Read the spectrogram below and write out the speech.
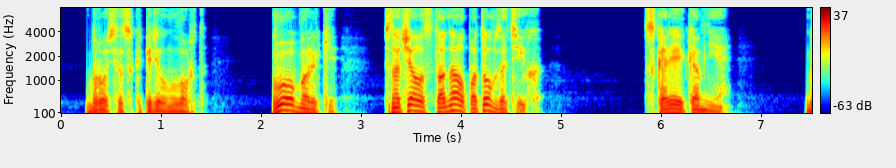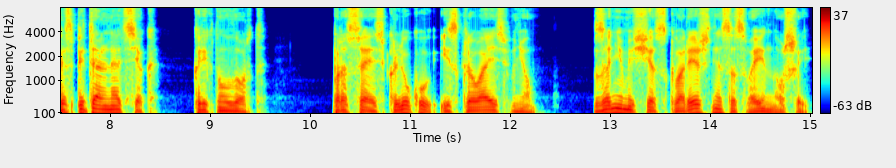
— бросился к перилам лорд. «В обмороке! Сначала стонал, потом затих!» «Скорее ко мне!» «Госпитальный отсек!» — крикнул лорд, бросаясь к люку и скрываясь в нем. За ним исчез скворечня со своей ношей.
